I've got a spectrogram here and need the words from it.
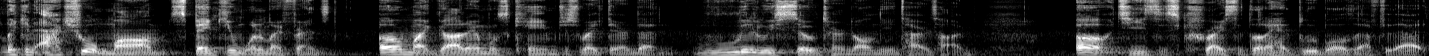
like an actual mom spanking one of my friends Oh my god, I almost came just right there and then. Literally so turned on the entire time. Oh, Jesus Christ, I thought I had blue balls after that.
